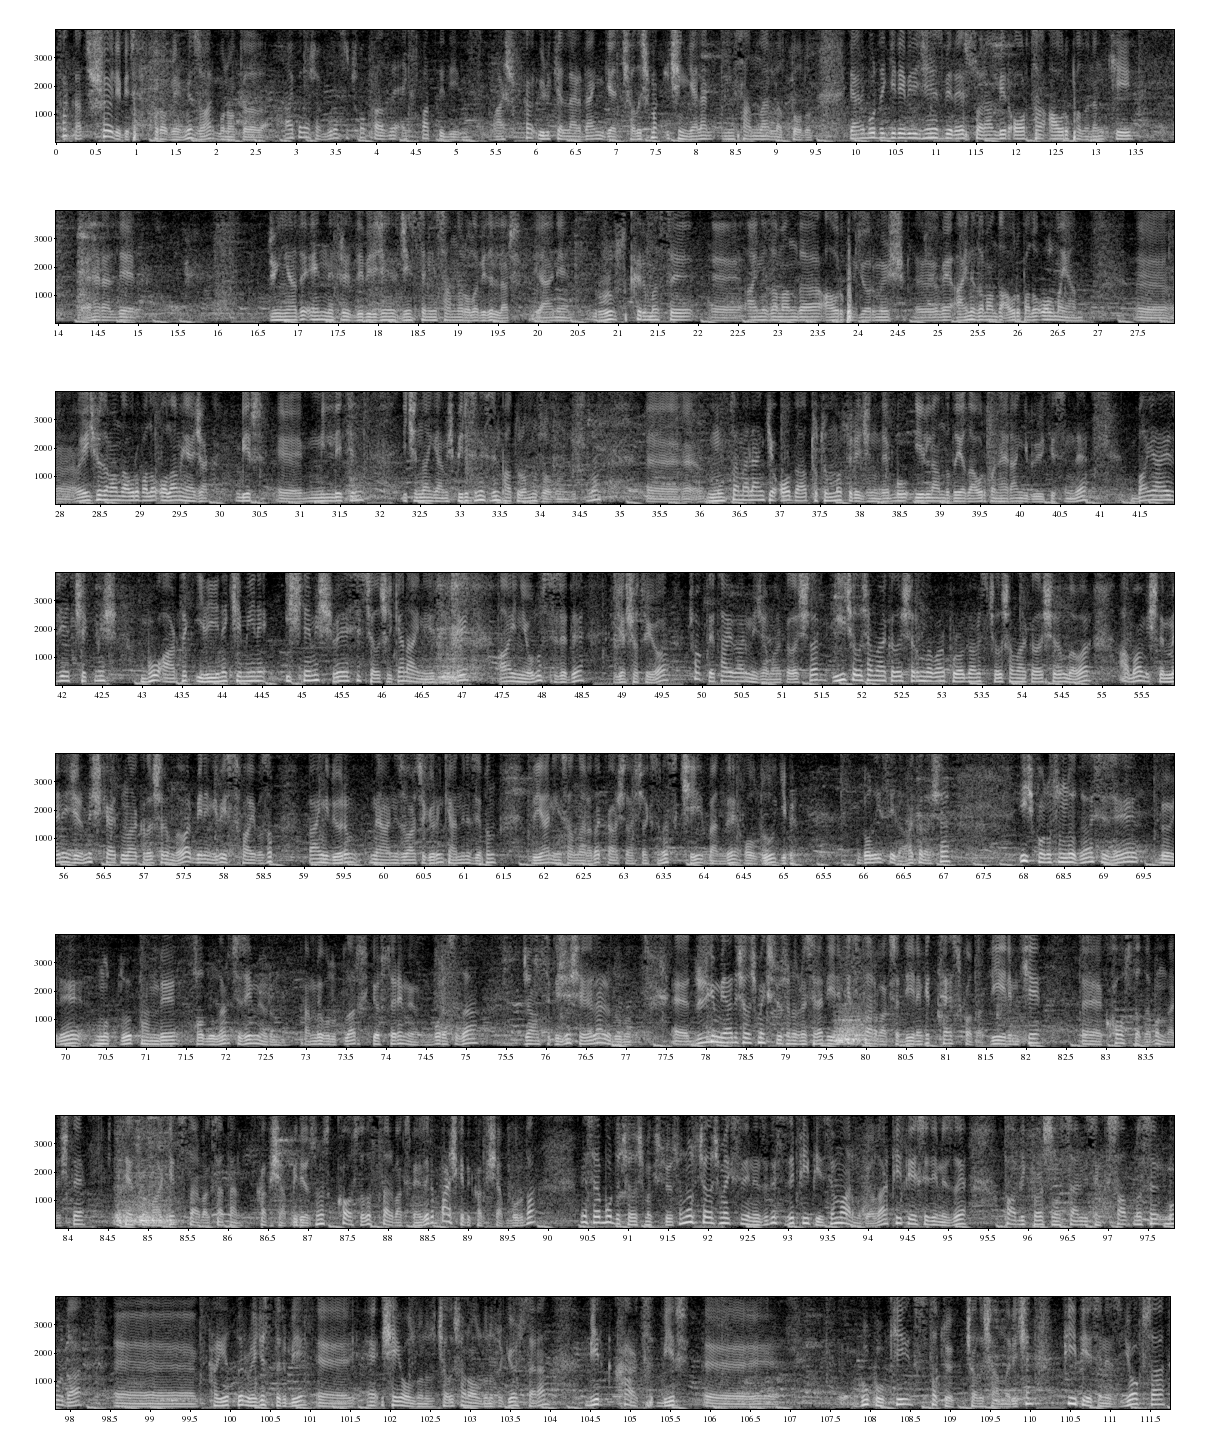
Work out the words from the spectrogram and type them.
Fakat şöyle bir problemimiz var bu noktada da. Arkadaşlar burası çok fazla expat dediğimiz başka ülkelerden gel çalışmak için gelen insanlarla dolu. Yani burada girebileceğiniz bir restoran bir Orta Avrupalının ki e, herhalde dünyada en nefret edebileceğiniz cinsten insanlar olabilirler. Yani Rus kırması, e, aynı zamanda Avrupa görmüş e, ve aynı zamanda Avrupalı olmayan ve hiçbir zaman da Avrupalı olamayacak bir e, milletin içinden gelmiş birisinin sizin patronunuz olduğunu düşünün. E, e, muhtemelen ki o da tutunma sürecinde bu İrlanda'da ya da Avrupa'nın herhangi bir ülkesinde bayağı eziyet çekmiş. Bu artık iliğine kemiğine işlemiş ve siz çalışırken aynı eziyeti, aynı yolu size de yaşatıyor. Çok detay vermeyeceğim arkadaşlar. İyi çalışan arkadaşlarım da var, problemsiz çalışan arkadaşlarım da var. Ama işte menajerini şikayet eden arkadaşlarım da var. Benim gibi istifayı basıp ben gidiyorum ne haliniz varsa görün kendiniz yapın diyen insanlara da karşılaşacaksınız ki bende olduğu gibi. Dolayısıyla arkadaşlar İş konusunda da size böyle mutlu pembe tablolar çizemiyorum. Pembe bulutlar gösteremiyorum. Burası da can sıkıcı şeylerle dolu. Ee, düzgün bir yerde çalışmak istiyorsunuz mesela diyelim ki Starbucks'a, diyelim ki Tesco'da, diyelim ki e, Costa'da bunlar işte, işte Tesco Market, Starbucks zaten coffee shop biliyorsunuz. Costa'da Starbucks benzeri başka bir coffee shop burada. Mesela burada çalışmak istiyorsunuz. Çalışmak istediğinizde de size PPS'in var mı diyorlar. PPS dediğimizde Public Personal Service'in kısaltması burada e, kayıtlı, register bir e, şey olduğunuzu, çalışan olduğunuzu gösteren bir kart, bir e, hukuki statü çalışanlar için. PPS'iniz yoksa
